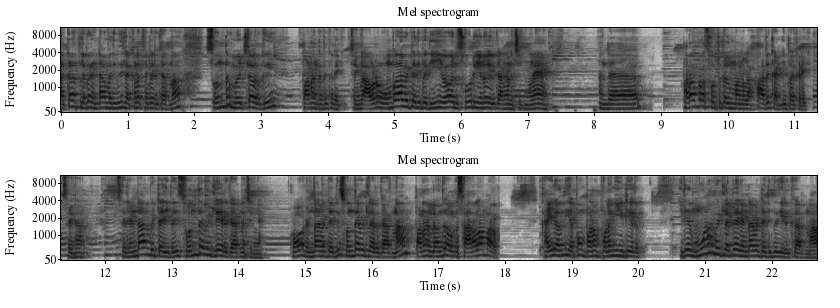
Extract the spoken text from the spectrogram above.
லக்கணத்தில் போய் ரெண்டாம் அதிபதி லக்கணத்தில் போய் இருக்காருன்னா சொந்த முயற்சியில் அவருக்கு பணங்கிறது கிடைக்கும். சரிங்களா? அவரோட ஒன்பதாம் வீட்டு அதிபதியோ இல்லை சூரியனோ இருக்காங்கன்னு வச்சுக்கோங்களேன். அந்த பரம்பரை சொத்துக்கள்மாங்களா அது கண்டிப்பாக கிடைக்கும். சரிங்களா? சரி ரெண்டாம் வீட்டு அதிபதி சொந்த வீட்டிலே இருக்காருன்னு வச்சுங்க இப்போ ரெண்டாம் வீட்டு அதிபதி சொந்த வீட்டில் இருக்காருன்னா பணம் இல்லை வந்து அவருக்கு சரளமாக இருக்கும். கையில் வந்து எப்பவும் பணம் புழங்கிக்கிட்டே இருக்கும். இதே மூணாம் வீட்டில் போய் ரெண்டாம் வீட்டு அதிபதி இருக்காருன்னா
